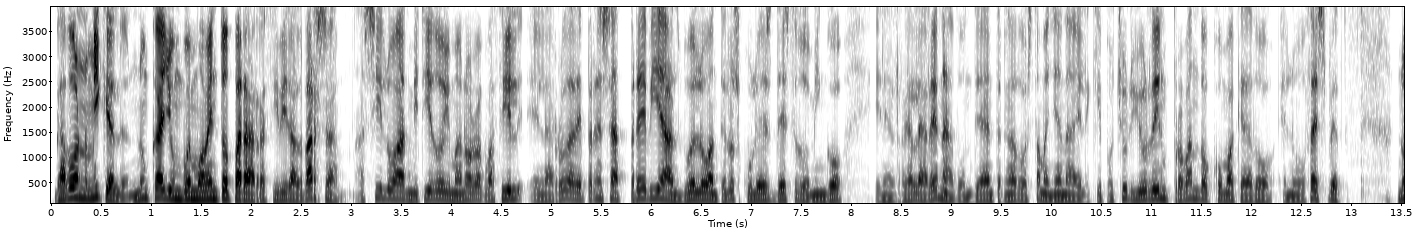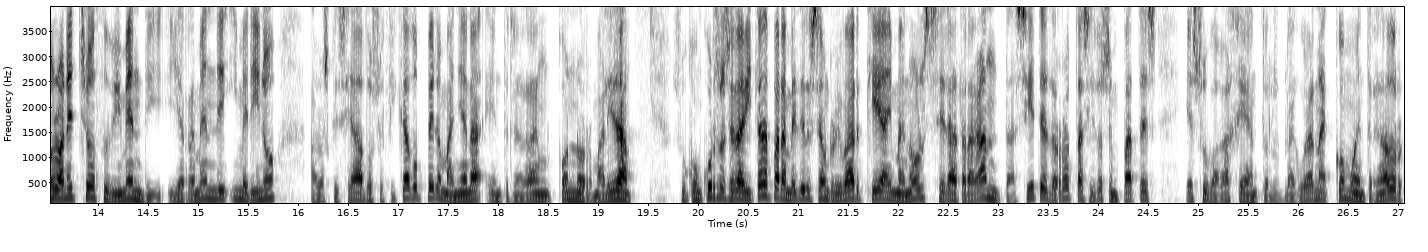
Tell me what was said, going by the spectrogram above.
Gabón, Miquel, nunca hay un buen momento para recibir al Barça. Así lo ha admitido Imanol Alguacil en la rueda de prensa previa al duelo ante los culés de este domingo en el Real Arena, donde ha entrenado esta mañana el equipo Churi Urdin, probando cómo ha quedado el nuevo césped. No lo han hecho Zubimendi, Yerremendi y Merino, a los que se ha dosificado, pero mañana entrenarán con normalidad. Su concurso será vital para medirse a un rival que a Imanol será atraganta. Siete derrotas y dos empates es su bagaje ante los Blaugrana como entrenador.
